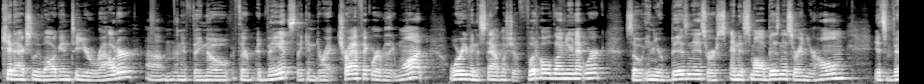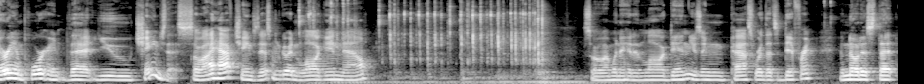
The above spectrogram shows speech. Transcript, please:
can actually log into your router. Um, and if they know, if they're advanced, they can direct traffic wherever they want or even establish a foothold on your network. So, in your business or in a small business or in your home, it's very important that you change this. So, I have changed this. I'm gonna go ahead and log in now. So, I went ahead and logged in using password that's different. You'll notice that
